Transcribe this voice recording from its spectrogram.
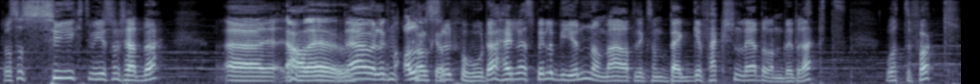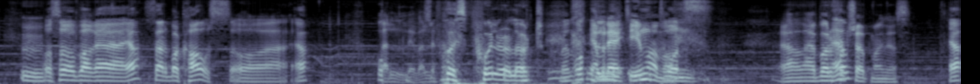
Det var så sykt mye som skjedde. Uh, Ja, det er Det er jo liksom alt snudd på hodet. Hele spillet begynner med at liksom begge faction-lederne blir drept. What the fuck? mm. Og så bare Ja, så er det bare kaos, og ja. Veldig, veldig fint. Spoiler alert. Men åtte Ja, men det er timer, Magnus. Ja, nei, bare fortsett, Magnus. Ja.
